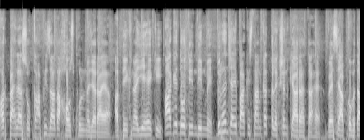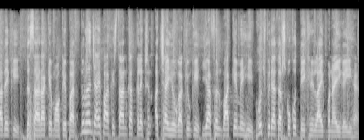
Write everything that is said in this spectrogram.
और पहला शो काफ़ी ज़्यादा हाउसफुल नज़र आया। अब देखना यह है की आगे दो तीन दिन में दुल्हन जाई पाकिस्तान का कलेक्शन क्या रहता है। वैसे आपको बता दे की दशहरा के मौके आरोप दुल्हन जाई पाकिस्तान का कलेक्शन अच्छा ही होगा, क्यूँकी यह फ़िल्म वाक्य में ही भोजपुरी दर्शकों को देखने लायक बनाई गई है।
